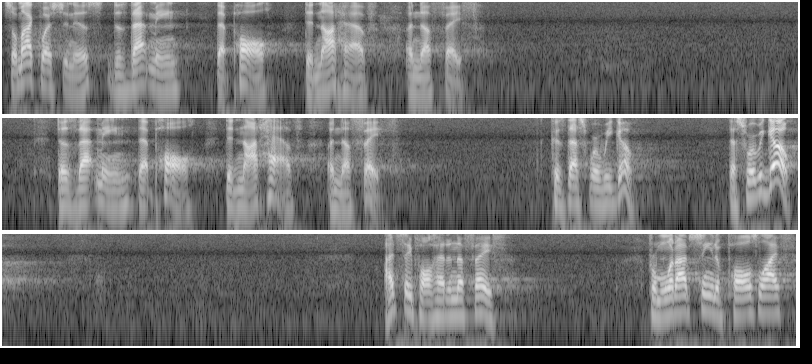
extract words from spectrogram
So, my question is does that mean that Paul did not have enough faith? Does that mean that Paul did not have enough faith? Because that's where we go. That's where we go. I'd say Paul had enough faith. From what I've seen of Paul's life,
